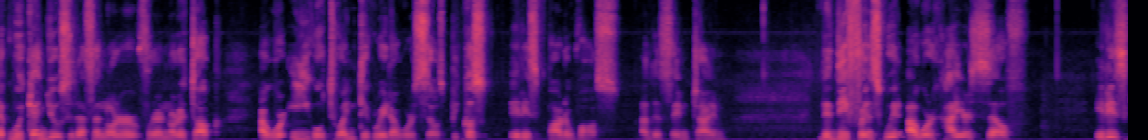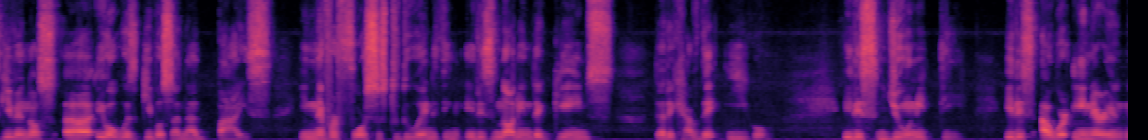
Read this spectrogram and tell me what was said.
like we can use it as another for another talk our ego to integrate ourselves because it is part of us at the same time. The difference with our higher self, it is giving us, uh, it always gives us an advice. It never forces us to do anything. It is not in the games that have the ego. It is unity. It is our inner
